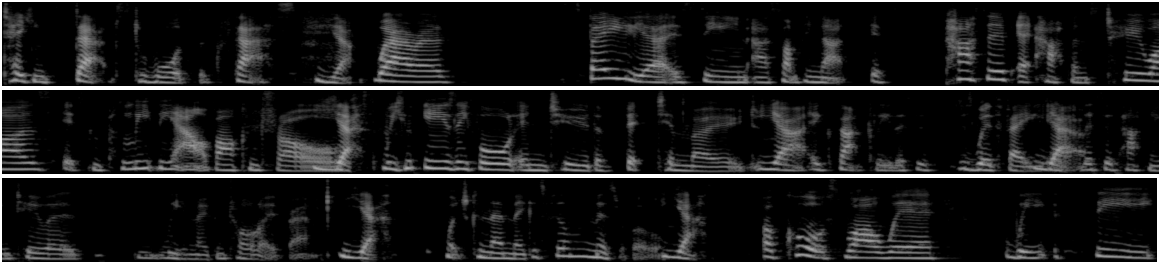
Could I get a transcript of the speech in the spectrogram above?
taking steps towards success. Yeah. Whereas failure is seen as something that is passive, it happens to us, it's completely out of our control. Yes. We can easily fall into the victim mode Yeah, exactly. This is just with failure. yeah. this is happening to us. We have no control over it, yes. which can then make us feel miserable. Yes. Of course, while we're we see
